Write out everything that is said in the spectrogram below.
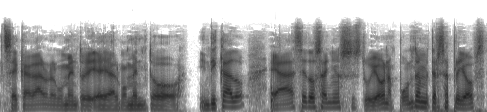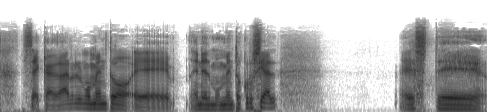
Se cagaron al momento, eh, al momento indicado. Eh, hace dos años estuvieron a punto de meterse a playoffs. Se cagaron el momento, eh, en el momento crucial. Este,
